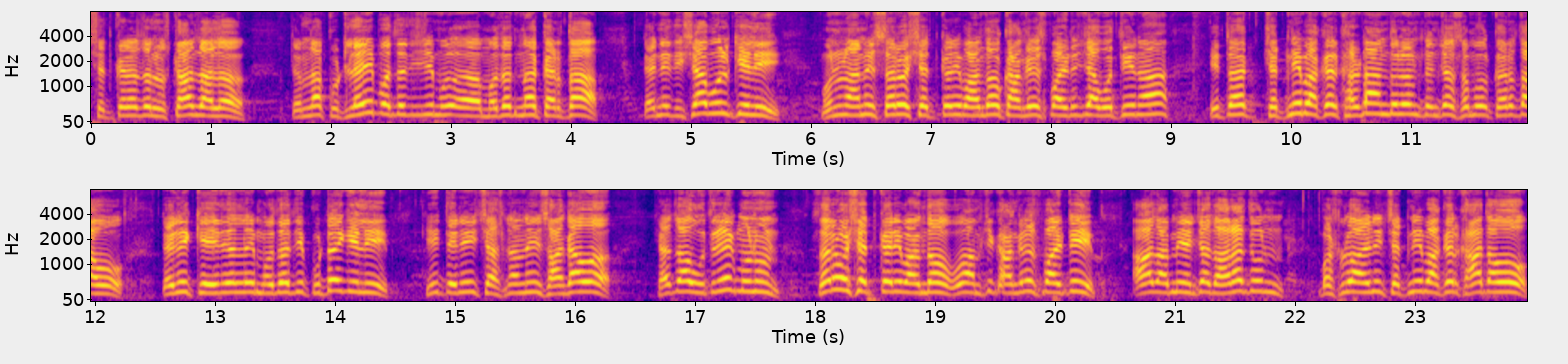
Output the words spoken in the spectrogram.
शेतकऱ्याचं नुकसान झालं त्यांना कुठल्याही पद्धतीची म- मदत न करता त्यांनी दिशाभूल केली. म्हणून आम्ही सर्व शेतकरी बांधव काँग्रेस पार्टीच्या वतीनं इथं चटणी भाकर खरडा आंदोलन त्यांच्यासमोर करत आहो त्यांनी केलेली मदत ही कुठे गेली ही त्यांनी शासनाने सांगावं ह्याचा उद्रेक म्हणून सर्व शेतकरी बांधव व आमची काँग्रेस पार्टी आज आम्ही यांच्या दारातून बसलो आणि चटणी भाकर खात आहोत.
